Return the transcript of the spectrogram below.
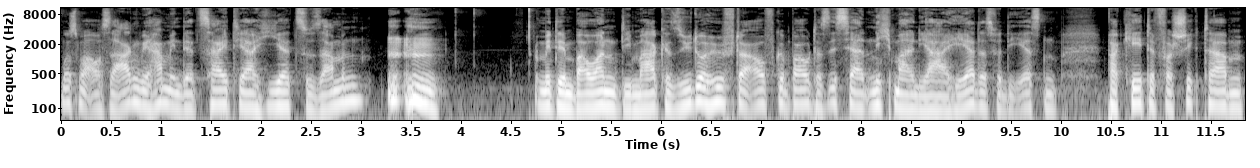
muss man auch sagen, wir haben in der Zeit ja hier zusammen mit den Bauern die Marke Süderhüfter aufgebaut. Das ist ja nicht mal ein Jahr her, dass wir die ersten Pakete verschickt haben.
